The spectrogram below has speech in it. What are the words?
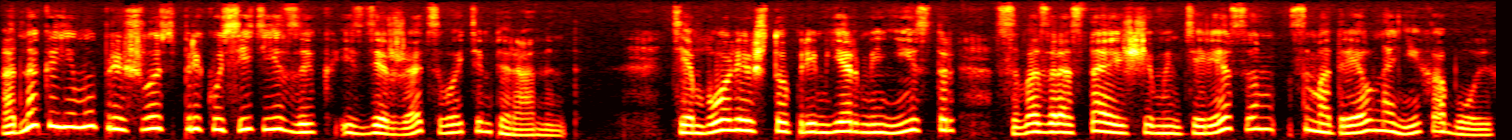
Однако ему пришлось прикусить язык и сдержать свой темперамент. Тем более, что премьер-министр с возрастающим интересом смотрел на них обоих.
